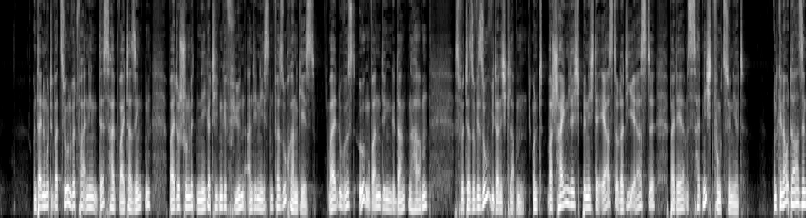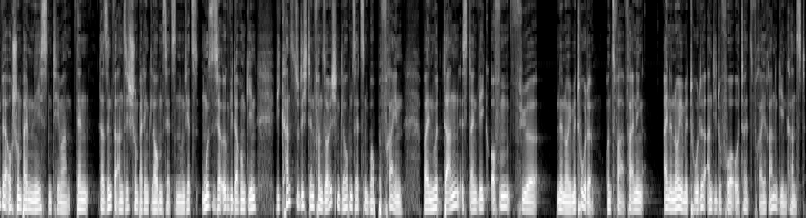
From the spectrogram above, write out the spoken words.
Und deine Motivation wird vor allen Dingen deshalb weiter sinken, weil du schon mit negativen Gefühlen an den nächsten Versuch rangehst. Weil du wirst irgendwann den Gedanken haben, es wird ja sowieso wieder nicht klappen. Und wahrscheinlich bin ich der Erste oder die Erste, bei der es halt nicht funktioniert. Und genau da sind wir auch schon beim nächsten Thema, denn da sind wir an sich schon bei den Glaubenssätzen. Und jetzt muss es ja irgendwie darum gehen, wie kannst du dich denn von solchen Glaubenssätzen überhaupt befreien? Weil nur dann ist dein Weg offen für eine neue Methode. Und zwar vor allen Dingen eine neue Methode, an die du vorurteilsfrei rangehen kannst.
